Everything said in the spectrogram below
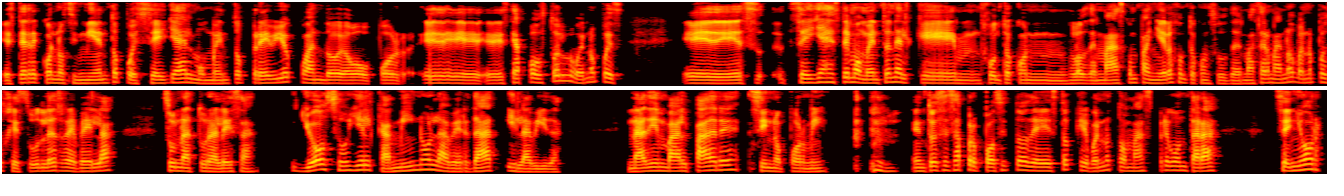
Este reconocimiento pues sella el momento previo cuando por eh, este apóstol, bueno, pues eh, sella este momento en el que mm, junto con los demás compañeros, junto con sus demás hermanos, bueno, pues Jesús les revela su naturaleza. Yo soy el camino, la verdad y la vida. Nadie va al Padre sino por mí. Entonces, a propósito de esto, que bueno, Tomás preguntará, Señor,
